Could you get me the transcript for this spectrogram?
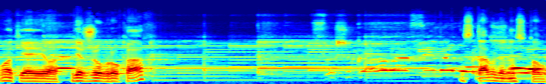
Вот я ее держу в руках. Ставлю на стол.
